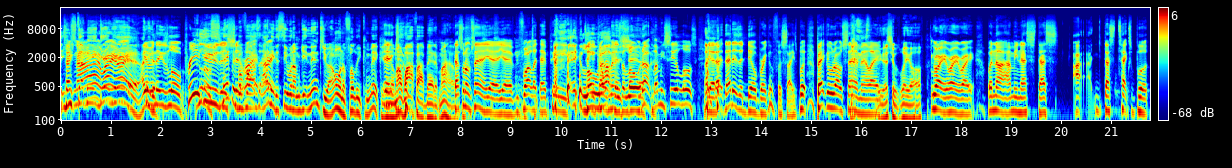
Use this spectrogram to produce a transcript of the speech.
can take step nine, again, right, yeah. right. I Giving need niggas little previews little and shit. before right, I, say, I need to see what I'm getting into. I don't want to fully commit because you know my Wi-Fi bad at my house. That's what I'm saying. Yeah, yeah. Before I let that page take a Load couple up minutes to and load shit. up, let me see a little. Yeah, that, that is a deal breaker for sites. But back to what I was saying, man. Like, Nigga, that shit was way off. Right, right, right. But nah, I mean that's that's I I- that's textbook.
